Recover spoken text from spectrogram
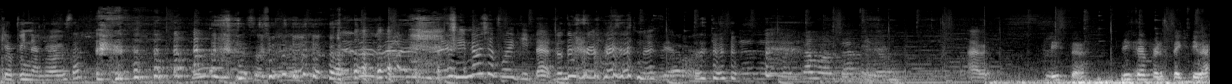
¿Qué opinas? ¿Le va a gustar? si no se puede quitar, no te preocupes, no es cierto. Rápido. A ver, listo. Lista perspectiva.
